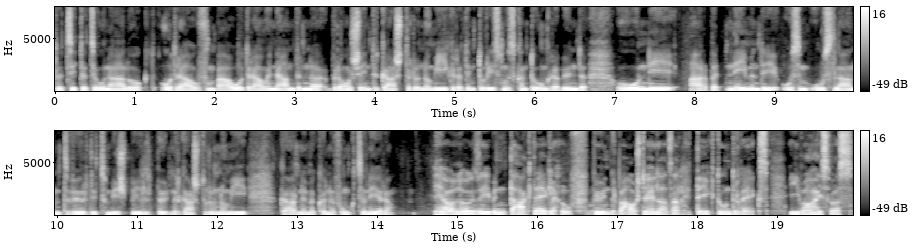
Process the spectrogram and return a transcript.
die Situation anschaut oder auch auf dem Bau oder auch in anderen Branchen, in der Gastronomie, gerade im Tourismuskanton Graubünden, ohne Arbeitnehmende aus dem Ausland würde zum Beispiel die Bündner Gastronomie gar nicht nicht mehr funktionieren Ja, schauen Sie, ich bin tagtäglich auf Bündner Baustellen als Architekt unterwegs. Ich weiß, was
